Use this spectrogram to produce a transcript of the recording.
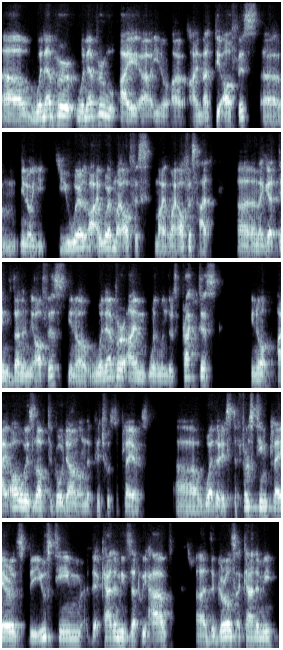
Uh, whenever, whenever I, uh, you know, I, am at the office, um, you know, you, you, wear, I wear my office, my, my office hat, uh, and I get things done in the office. You know, whenever I'm, when, when there's practice, you know, I always love to go down on the pitch with the players. Uh, whether it's the first team players, the youth team, the academies that we have, uh, the girls' academy,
